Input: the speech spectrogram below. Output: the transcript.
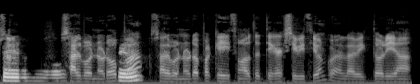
sal, pero, salvo en Europa, pero, salvo en Europa que hizo una auténtica exhibición con la victoria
